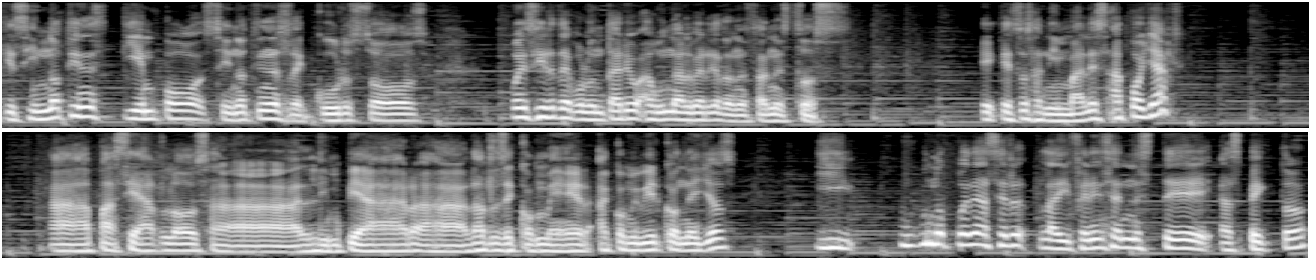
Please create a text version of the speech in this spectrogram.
Que si no tienes tiempo, si no tienes recursos, puedes ir de voluntario a un albergue donde están estos, estos animales, apoyar a pasearlos, a limpiar, a darles de comer, a convivir con ellos. Y uno puede hacer la diferencia en este aspecto.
